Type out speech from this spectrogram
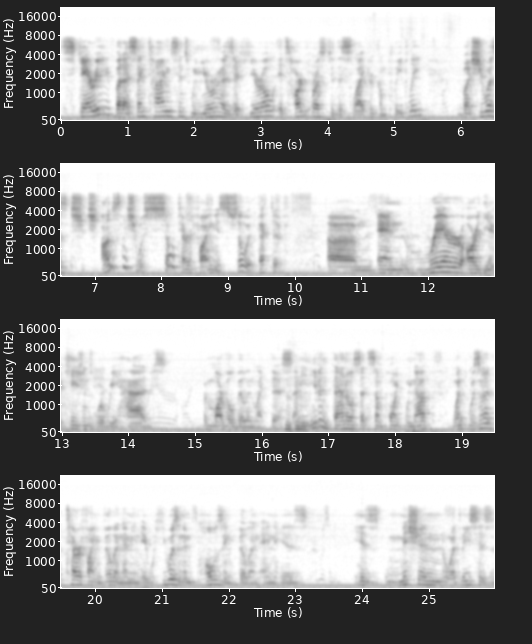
scary. But at the same time, since we knew her as a hero, it's hard for us to dislike her completely. But she was, she, she, honestly, she was so terrifying and so effective. Um, and rare are the occasions where we had a Marvel villain like this. Mm-hmm. I mean, even Thanos at some point we not when, was not a terrifying villain. I mean, it, he was an imposing villain, and his his mission, or at least his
